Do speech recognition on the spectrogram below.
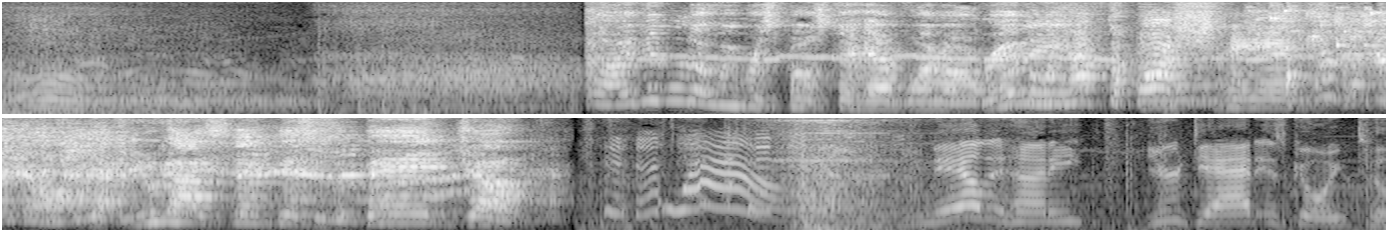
Oh. I didn't know we were supposed to have one already. We have to wash hands. Oh, yeah, you guys think this is a big joke. You nailed it, honey. Your dad is going to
